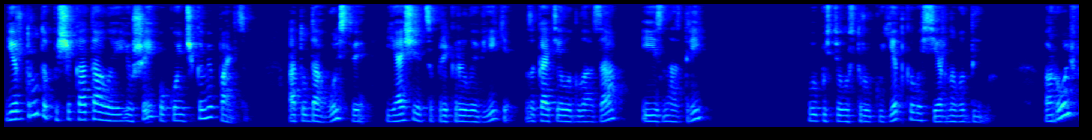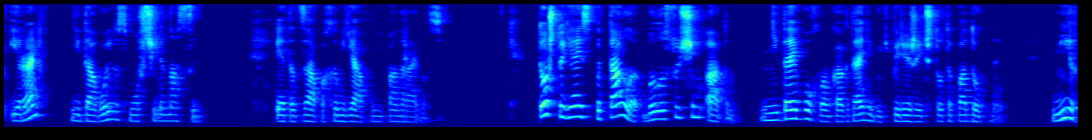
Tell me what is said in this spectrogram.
Гертруда пощекотала ее шейку кончиками пальцев. От удовольствия ящерица прикрыла веки, закатила глаза и из ноздрей выпустила струйку едкого серного дыма. Рольф и Ральф недовольно сморщили носы. Этот запах им явно не понравился. То, что я испытала, было сущим адом. Не дай бог вам когда-нибудь пережить что-то подобное. Мир,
